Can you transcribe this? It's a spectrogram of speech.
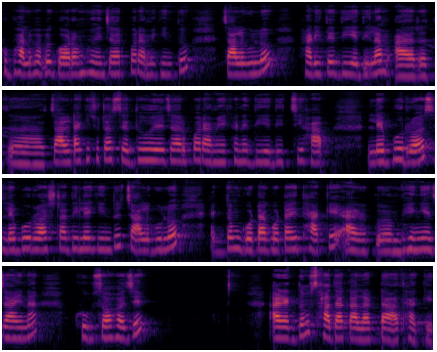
খুব ভালোভাবে গরম হয়ে যাওয়ার পর আমি কিন্তু চালগুলো হাঁড়িতে দিয়ে দিলাম। আর চালটা কিছুটা সেদ্ধ হয়ে যাওয়ার পর আমি এখানে দিয়ে দিচ্ছি হাফ লেবুর রস। লেবুর রসটা দিলে কিন্তু চালগুলো একদম গোটা গোটাই থাকে আর ভেঙে যায় না খুব সহজে। আর একদম সাদা কালারটা থাকে।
